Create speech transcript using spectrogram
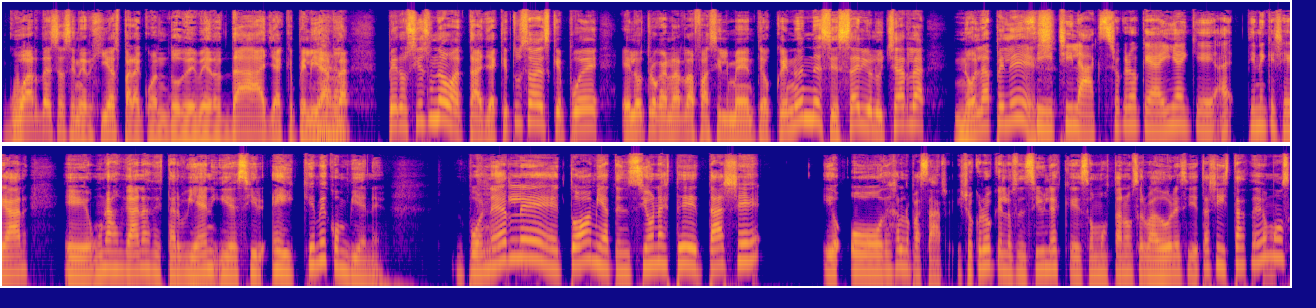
guarda esas energías para cuando de verdad haya que pelearla. Claro. Pero si es una batalla que tú sabes que puede el otro ganarla fácilmente o que no es necesario lucharla, no la pelees. Sí, chillax. Yo creo que ahí hay que, a- tiene que llegar eh, unas ganas de estar bien y decir, hey, ¿qué me conviene? Ponerle toda mi atención a este detalle y- o dejarlo pasar. Y yo creo que los sensibles que somos tan observadores y detallistas debemos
